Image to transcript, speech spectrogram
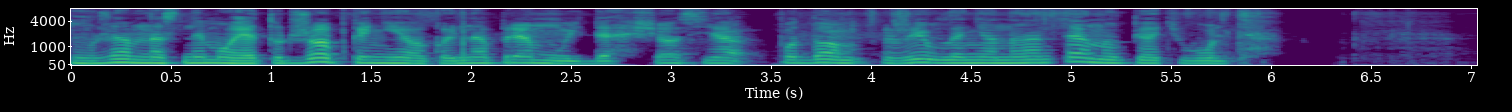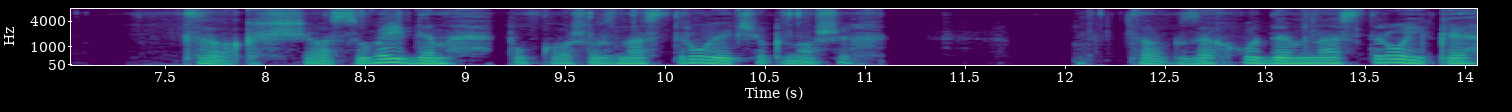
Уже в нас немає тут жабки ніякої, напряму йде. Зараз я подам живлення на антенну 5 вольт. Так, зараз вийдемо, покажу з настроєчок наших. Так, заходимо в настройки.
